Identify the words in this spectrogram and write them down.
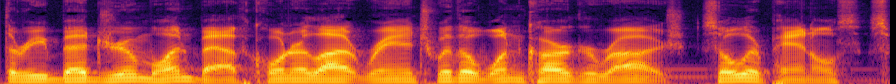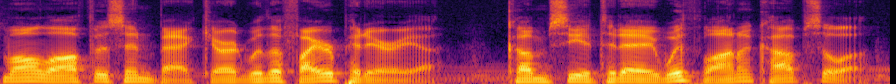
Three bedroom, one bath corner lot ranch with a one car garage, solar panels, small office, and backyard with a fire pit area. Come see it today with Lana Kopsala.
